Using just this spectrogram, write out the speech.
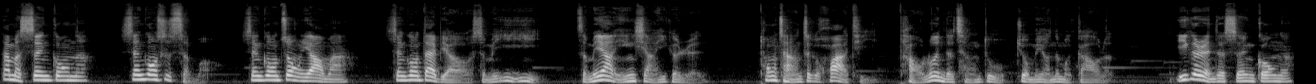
那么身宫呢？身宫是什么？身宫重要吗？身宫代表什么意义？怎么样影响一个人？通常这个话题讨论的程度就没有那么高了。一个人的身宫呢，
